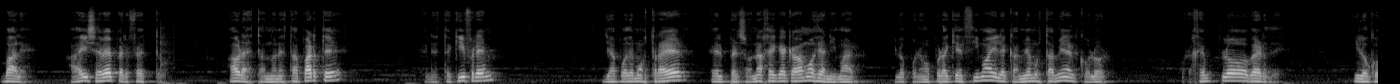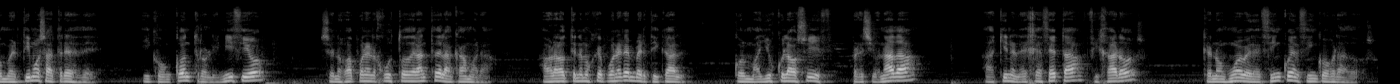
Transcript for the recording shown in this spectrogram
Vale, ahí se ve perfecto. Ahora, estando en esta parte, en este keyframe, ya podemos traer el personaje que acabamos de animar. Lo ponemos por aquí encima y le cambiamos también el color. Por ejemplo, verde. Y lo convertimos a 3D. Y con control inicio se nos va a poner justo delante de la cámara. Ahora lo tenemos que poner en vertical, con mayúscula o shift presionada, aquí en el eje Z, fijaros, que nos mueve de 5 en 5 grados.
